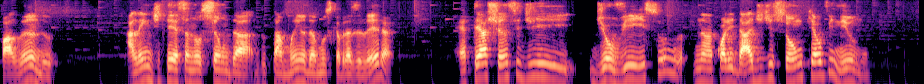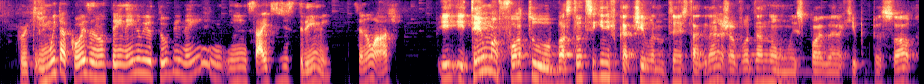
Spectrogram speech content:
falando, além de ter essa noção da, do tamanho da música brasileira, é ter a chance de, de ouvir isso na qualidade de som que é o vinil, né? Porque em muita coisa não tem nem no YouTube, nem em sites de streaming. Você não acha. E, e, tem uma foto bastante significativa no teu Instagram, já vou dando um spoiler aqui pro pessoal,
